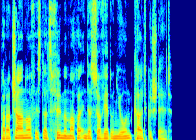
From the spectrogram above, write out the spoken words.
Parachanow ist als Filmemacher in der Sowjetunion kaltgestellt.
